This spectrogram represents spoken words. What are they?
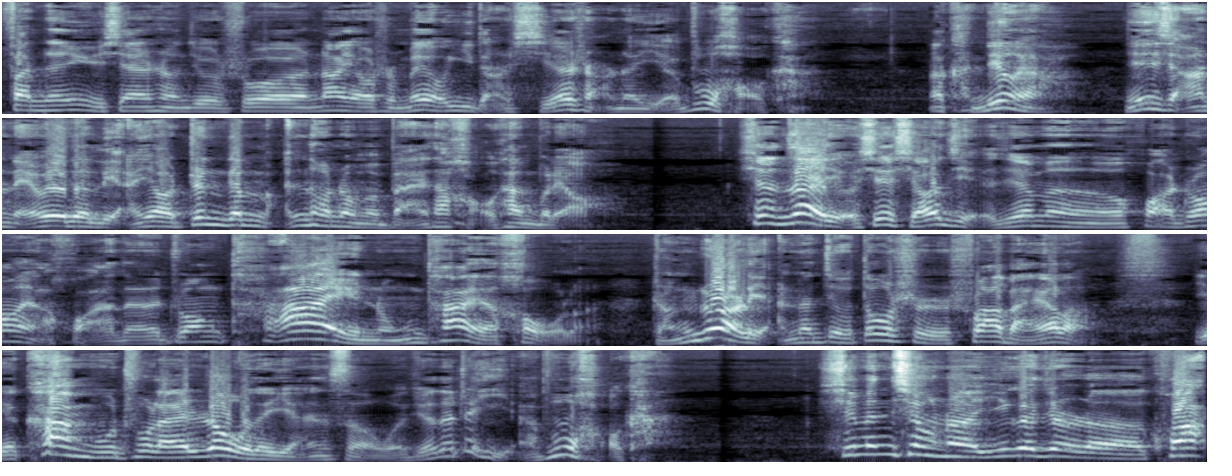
范振钰先生就说，那要是没有一点血色呢，也不好看。那肯定呀，您想哪位的脸要真跟馒头那么白，他好看不了。现在有些小姐姐们化妆呀，化的妆太浓太厚了，整个脸呢就都是刷白了，也看不出来肉的颜色。我觉得这也不好看。西门庆呢一个劲儿的夸，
